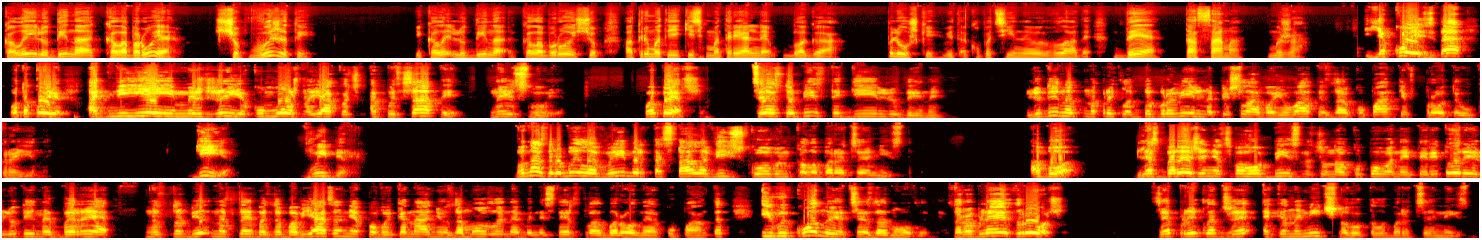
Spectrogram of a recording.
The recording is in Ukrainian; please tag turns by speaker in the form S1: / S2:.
S1: коли людина колаборує, щоб вижити, і коли людина колаборує, щоб отримати якісь матеріальні блага, плюшки від окупаційної влади, де та сама межа?
S2: якоїсь да, отакої однієї межі, яку можна якось описати, не існує. По-перше, це особисті дії людини. Людина, наприклад, добровільно пішла воювати за окупантів проти України. Дія, вибір. Вона зробила вибір та стала військовим колабораціоністом. Або для збереження свого бізнесу на окупованій території людина бере на, себе зобов'язання по виконанню замовлення Міністерства оборони окупантів і виконує це замовлення, заробляє гроші. Це приклад вже економічного колабораціонізму.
